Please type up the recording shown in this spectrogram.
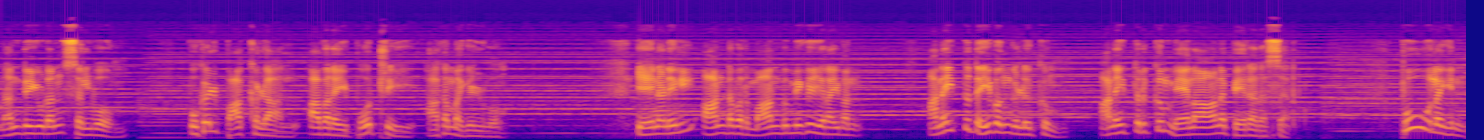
நன்றியுடன் செல்வோம். புகழ் பாக்களால் அவரை போற்றி அகமகிழ்வோம். ஏனெனில் ஆண்டவர் மாண்புமிகு இறைவன் அனைத்து தெய்வங்களுக்கும் அனைத்திற்கும் மேலான பேரரசர். பூ உலகின்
